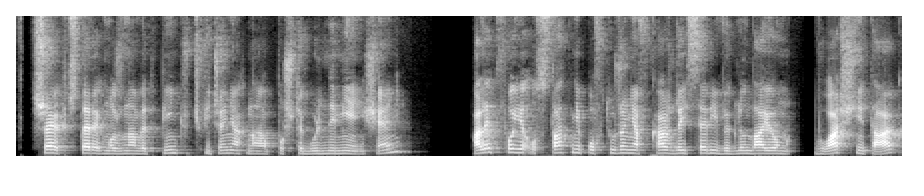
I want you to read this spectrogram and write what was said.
w 3, 4, może nawet 5 ćwiczeniach na poszczególny mięsień, ale Twoje ostatnie powtórzenia w każdej serii wyglądają właśnie tak,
